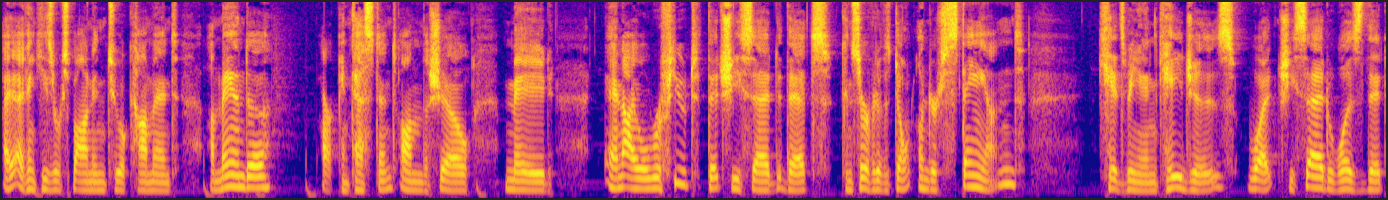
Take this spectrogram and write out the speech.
I, I think he's responding to a comment Amanda our contestant on the show, made. And I will refute that she said that conservatives don't understand kids being in cages. What she said was that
